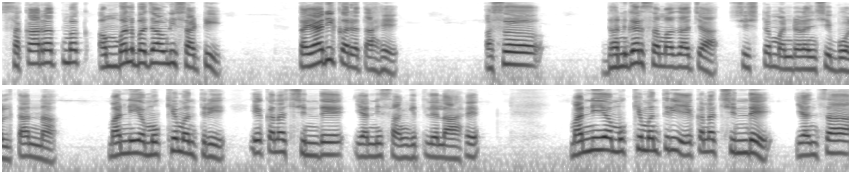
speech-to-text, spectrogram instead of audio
सकारात्मक अंमलबजावणीसाठी तयारी करत आहे असं धनगर समाजाच्या शिष्टमंडळांशी बोलताना माननीय मुख्यमंत्री एकनाथ शिंदे यांनी सांगितलेलं आहे. माननीय मुख्यमंत्री एकनाथ शिंदे यांचा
